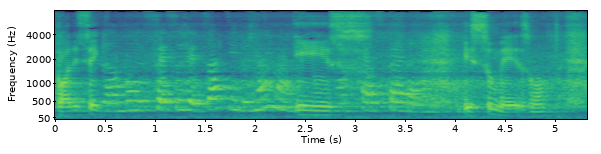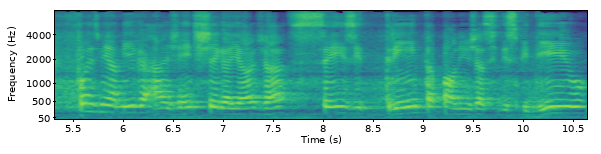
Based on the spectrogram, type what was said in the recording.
Pode ser. Vamos ser sujeitos ativos, né, Marcos? Isso. Isso mesmo. Pois, minha amiga, a gente chega aí ó, já 6h30, Paulinho já se despediu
